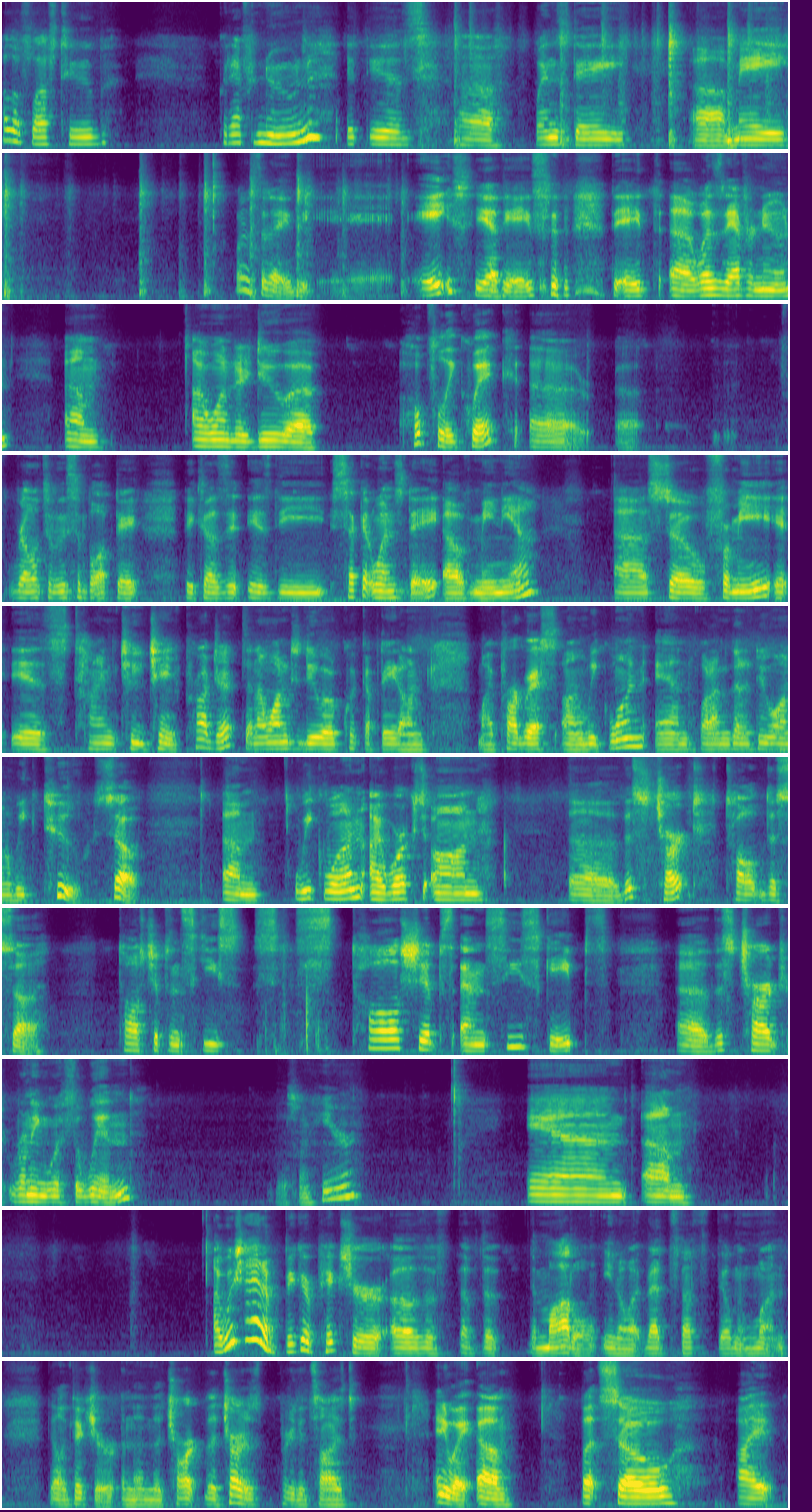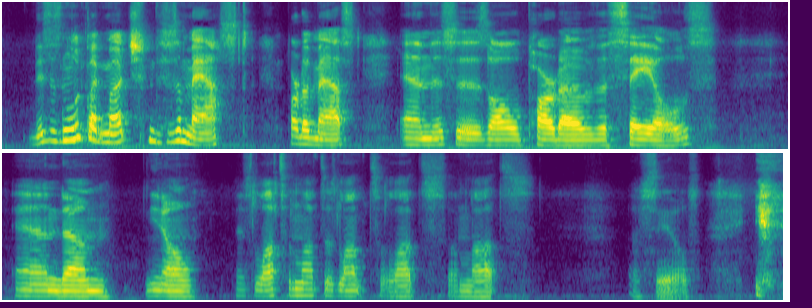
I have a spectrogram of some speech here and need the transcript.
Hello, Floss Tube. Good afternoon. It is uh, Wednesday, uh, May. What is today? The eighth? Yeah, the eighth. the eighth. Uh, Wednesday afternoon. Um, I wanted to do a hopefully quick, uh, uh, relatively simple update because it is the second Wednesday of Maynia. Uh, so for me, it is time to change projects, and I wanted to do a quick update on my progress on week one and what I'm going to do on week two. So, um, week one, I worked on uh, this chart, tall this uh, tall ships and skis, tall ships and seascapes. Uh, this chart running with the wind. This one here and um, I wish I had a bigger picture of the of the the model. You know, that's that's the only one, the only picture, and then the chart. The chart is pretty good sized. Anyway, um, but so I this doesn't look like much. This is a mast, part of the mast, and this is all part of the sails, and um, you know there's lots and lots and lots and lots and lots of sails.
